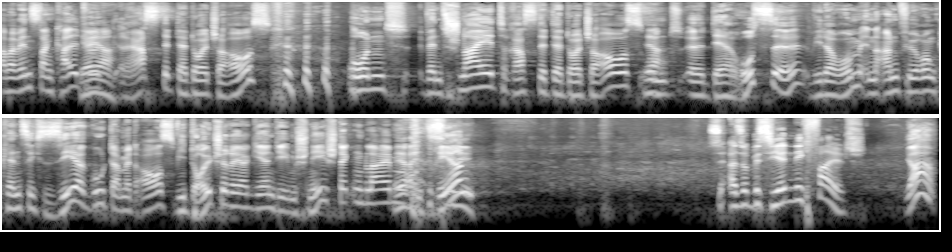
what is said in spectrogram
Aber wenn es dann kalt Ja, wird, ja. rastet der Deutsche aus. und wenn es schneit, rastet der Deutsche aus. Ja. Und äh, der Russe wiederum, in Anführung, kennt sich sehr gut damit aus, wie Deutsche reagieren, die im Schnee stecken bleiben und frieren. Also bis hierhin nicht falsch. Ja,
